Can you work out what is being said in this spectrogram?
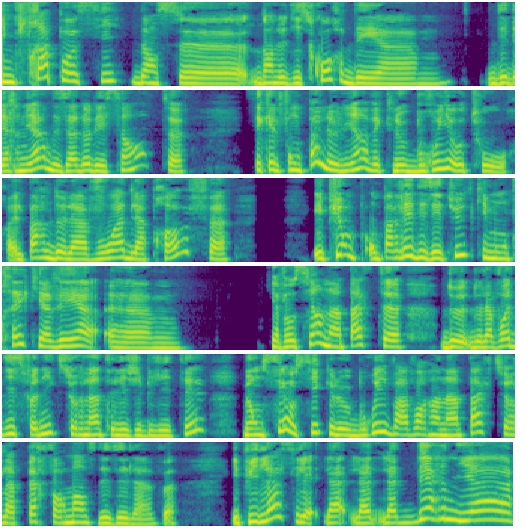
qui me frappe aussi dans ce dans le discours des euh, des dernières des adolescentes, c'est qu'elles font pas le lien avec le bruit autour. Elles parlent de la voix de la prof. Et puis on, on parlait des études qui montraient qu'il y avait euh, qu'il y avait aussi un impact de, de la voix dysphonique sur l'intelligibilité, mais on sait aussi que le bruit va avoir un impact sur la performance des élèves. Et puis là, c'est la, la, la, dernière,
